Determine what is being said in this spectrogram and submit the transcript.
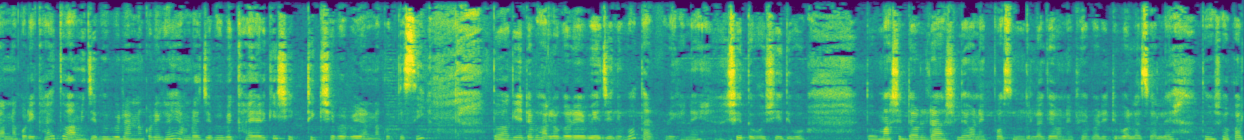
রান্না করে খায়। তো আমি যেভাবে রান্না করে খাই, আমরা যেভাবে খাই আর কি ঠিক সেভাবে রান্না করতেছি। তো আগে এটা ভালো করে ভেজে নিব, তারপর এখানে সিদ্ধ বসিয়ে দিব। তো মাছের ডালটা আসলে অনেক পছন্দ লাগে, অনেক ফেভারিটই বলা চলে। তো সকাল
